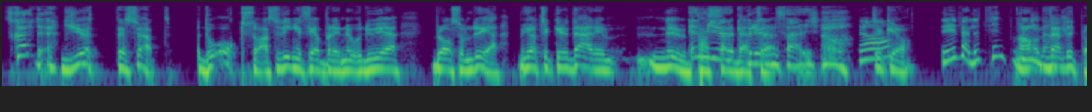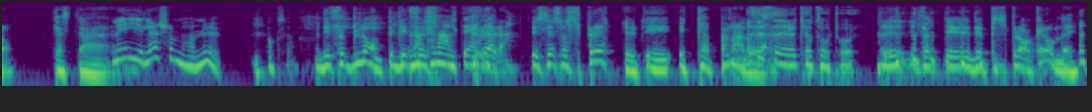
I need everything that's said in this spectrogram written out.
Ska jag det? Jättesött. Då också. Alltså det är inget fel på dig nu och du är bra som du är. Men jag tycker det där är... Nu En passar det mjuk bättre. brun färg. Ja, Ja. tycker jag. Det är väldigt fint på Ja, bilden. väldigt bra. Kasta... Men jag gillar som du har nu också. Men det är för blont. Det blir Man för kan alltid sprött. ändra. Det ser så sprött ut i, i töpparna. Varför säger du att jag har torrt hår? För att det, det sprakar om dig.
